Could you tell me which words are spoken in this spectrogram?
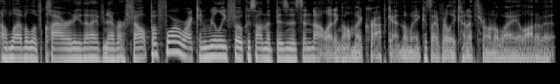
a level of clarity that I've never felt before where I can really focus on the business and not letting all my crap get in the way because I've really kind of thrown away a lot of it.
